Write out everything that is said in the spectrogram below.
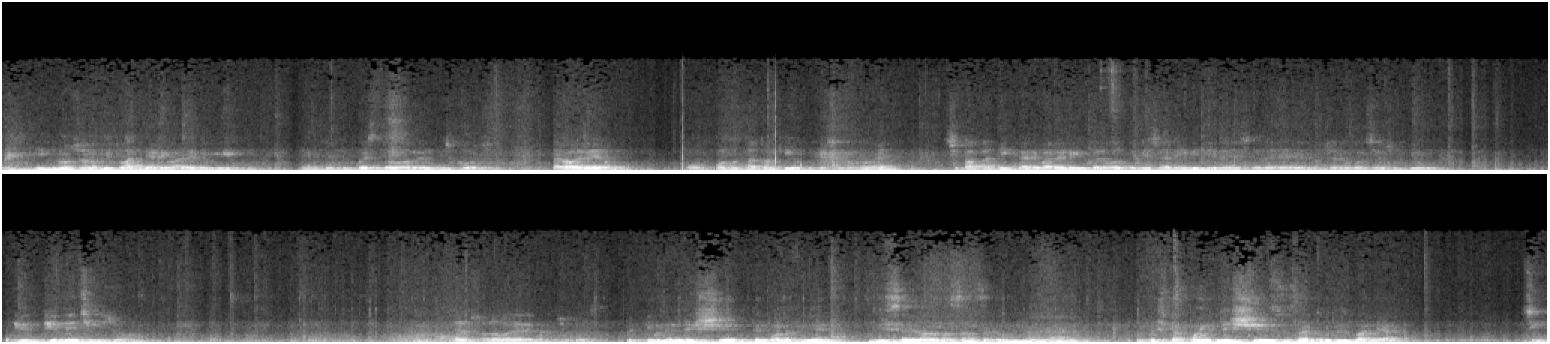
quindi non sono abituati ad arrivare lì. Eh, questo è il discorso. Però è vero, ho, ho notato anch'io, perché secondo me si fa fatica ad arrivare lì, quelle volte che si arrivi deve essere in un certo senso più, più, più deciso. E lo so, lavoreremo su questo. Perché nelle scelte poi alla fine lì si è arrivato abbastanza con eh, capacità, poi le scelte sono state tutte sbagliate. Sì,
